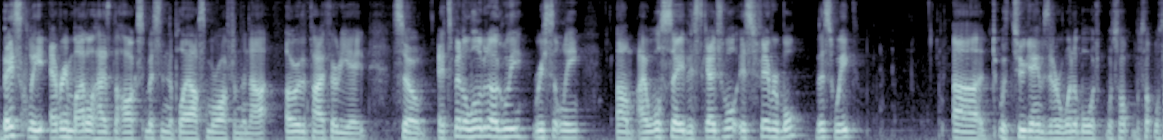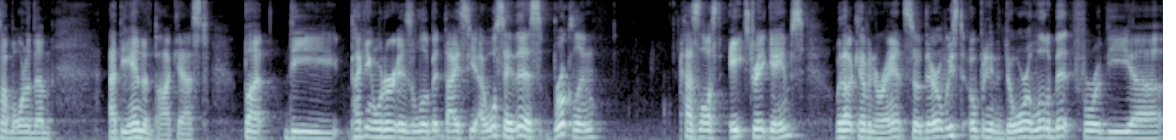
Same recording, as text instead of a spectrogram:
basically, every model has the Hawks missing the playoffs more often than not, other than 538. So it's been a little bit ugly recently. Um, I will say the schedule is favorable this week uh, with two games that are winnable. We'll talk, we'll talk about one of them at the end of the podcast. But the pecking order is a little bit dicey. I will say this Brooklyn has lost eight straight games without Kevin Durant. So they're at least opening the door a little bit for the uh,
